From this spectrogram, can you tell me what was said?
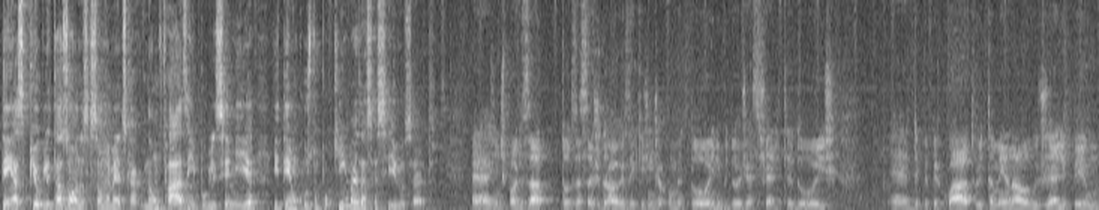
tem as pioglitazonas, que são remédios que não fazem hipoglicemia e tem um custo um pouquinho mais acessível, certo? É, a gente pode usar todas essas drogas aí que a gente já comentou, inibidor de SGLT2, é, DPP4 e também análogo de GLP-1.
